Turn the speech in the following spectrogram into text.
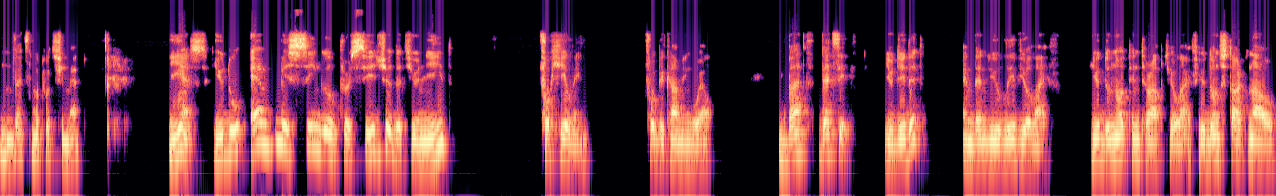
That's not what she meant. Yes, you do every single procedure that you need for healing, for becoming well. But that's it. You did it, and then you live your life. You do not interrupt your life. You don't start now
